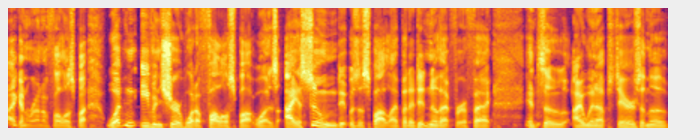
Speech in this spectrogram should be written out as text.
I can run a follow spot. Wasn't even sure what a follow spot was. I assumed it was a spotlight, but I didn't know that for a fact. And so I went upstairs in the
